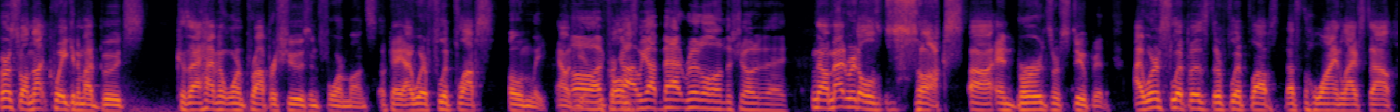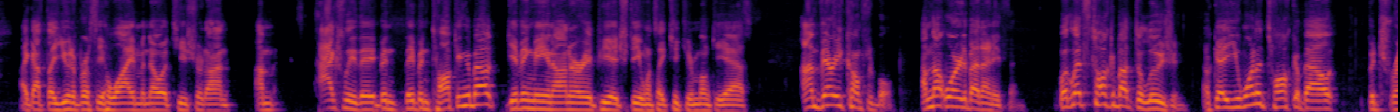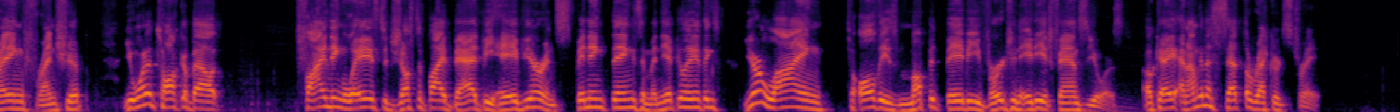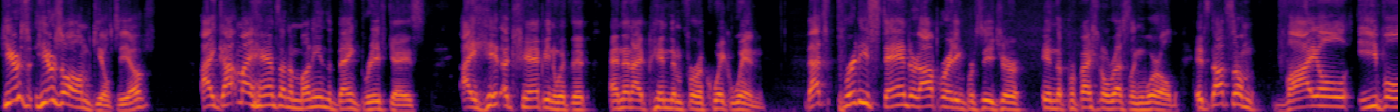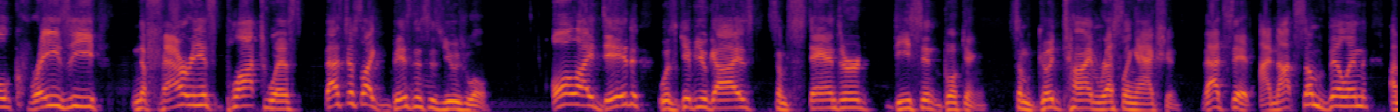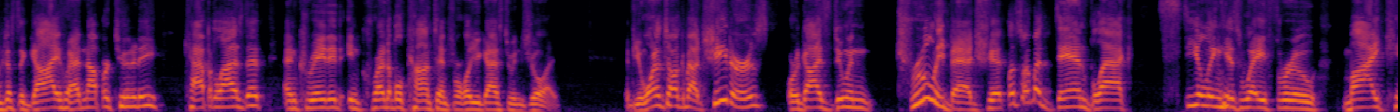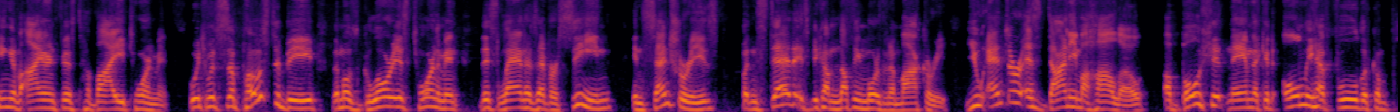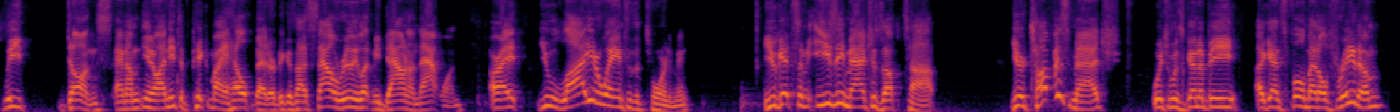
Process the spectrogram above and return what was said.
First of all, I'm not quaking in my boots because I haven't worn proper shoes in four months. Okay, I wear flip flops only out here. Oh, I forgot. them- We got Matt Riddle on the show today. No, Matt Riddle sucks, uh, and birds are stupid. I wear slippers; they're flip flops. That's the Hawaiian lifestyle. I got the University of Hawaii Manoa T-shirt on. I'm actually they've been they've been talking about giving me an honorary PhD once I kick your monkey ass. I'm very comfortable. I'm not worried about anything. But let's talk about delusion. Okay, you want to talk about betraying friendship. You want to talk about finding ways to justify bad behavior and spinning things and manipulating things. You're lying to all these Muppet Baby Virgin Idiot fans of yours. Okay. And I'm going to set the record straight. Here's, here's all I'm guilty of. I got my hands on a money in the bank briefcase. I hit a champion with it, and then I pinned him for a quick win. That's pretty standard operating procedure in the professional wrestling world. It's not some vile, evil, crazy, nefarious plot twist. That's just like business as usual. All I did was give you guys some standard, decent booking, some good time wrestling action. That's it. I'm not some villain. I'm just a guy who had an opportunity, capitalized it, and created incredible content for all you guys to enjoy. If you want to talk about cheaters or guys doing truly bad shit, let's talk about Dan Black stealing his way through my King of Iron Fist Hawaii tournament, which was supposed to be the most glorious tournament this land has ever seen in centuries. but instead it's become nothing more than a mockery. You enter as Donnie Mahalo, a bullshit name that could only have fooled a complete dunce. And I'm, you know, I need to pick my help better because Sal really let me down on that one. All right. You lie your way into the tournament. You get some easy matches up top. Your toughest match, which was going to be against Full Metal Freedom,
